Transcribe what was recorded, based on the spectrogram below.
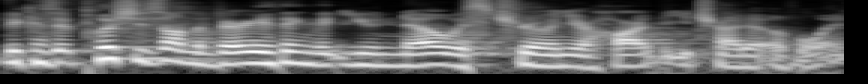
because it pushes on the very thing that you know is true in your heart that you try to avoid.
